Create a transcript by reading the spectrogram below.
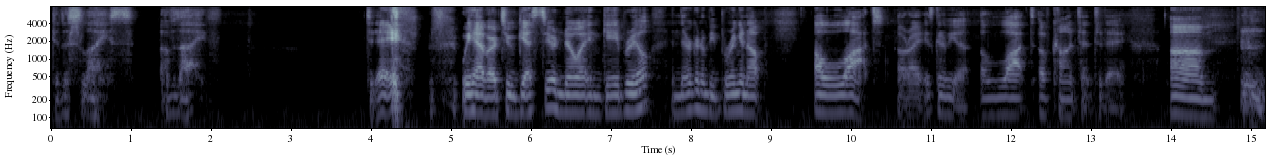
to the slice of life. Today, we have our two guests here, Noah and Gabriel, and they're going to be bringing up a lot. All right, it's going to be a, a lot of content today. Um,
